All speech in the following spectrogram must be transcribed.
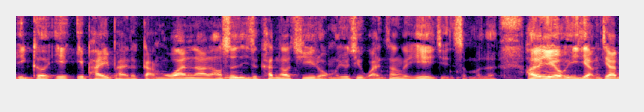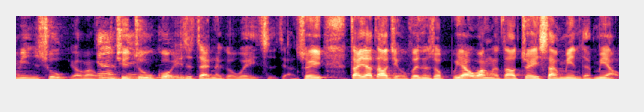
一个一一排一排的港湾啦，然后甚至一直看到基隆，尤其晚上的夜景什么的，好像也有一两家民宿，有没有？我们去住过，也是在那个位置这样。所以大家到九份的时候，不要忘了到最上面的庙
